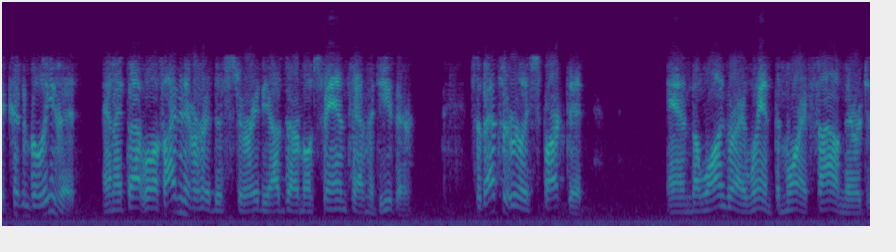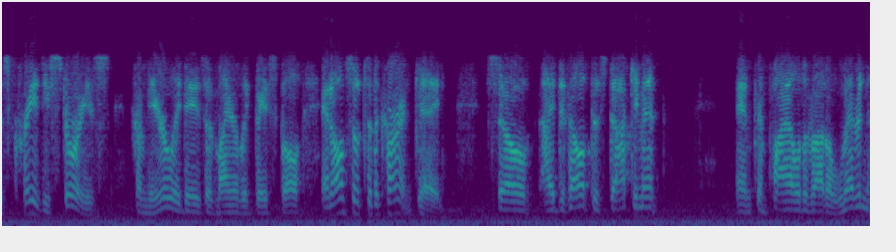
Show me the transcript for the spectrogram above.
I couldn't believe it. And I thought, well, if I've never heard this story, the odds are most fans haven't either. So that's what really sparked it. And the longer I went, the more I found there were just crazy stories from the early days of minor league baseball and also to the current day. So I developed this document and compiled about 1,100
